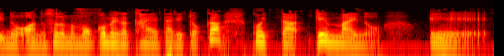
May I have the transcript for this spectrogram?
の、あの、そのままお米が買えたりとか、こういった玄米の、えー、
